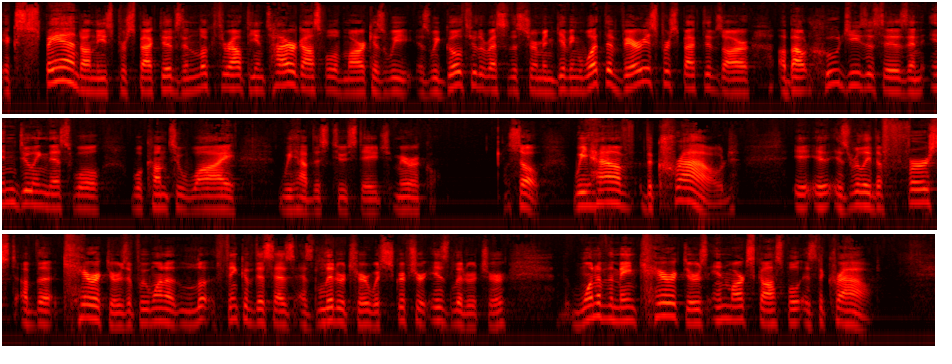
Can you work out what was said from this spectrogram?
expand on these perspectives and look throughout the entire gospel of mark as we as we go through the rest of the sermon giving what the various perspectives are about who jesus is and in doing this we'll we'll come to why we have this two stage miracle so we have the crowd is really the first of the characters. If we want to look, think of this as, as literature, which Scripture is literature, one of the main characters in Mark's gospel is the crowd.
